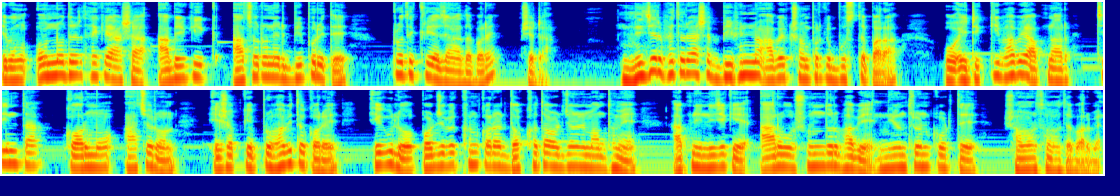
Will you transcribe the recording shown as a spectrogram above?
এবং অন্যদের থেকে আসা আবেগিক আচরণের বিপরীতে প্রতিক্রিয়া জানাতে পারে সেটা। নিজের ভেতরে আসা বিভিন্ন আবেগ সম্পর্কে বুঝতে পারা ও এটি কীভাবে আপনার চিন্তা, কর্ম, আচরণ এসবকে প্রভাবিত করে, এগুলো পর্যবেক্ষণ করার দক্ষতা অর্জনের মাধ্যমে আপনি নিজেকে আরও সুন্দরভাবে নিয়ন্ত্রণ করতে সমর্থ হতে পারবেন।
